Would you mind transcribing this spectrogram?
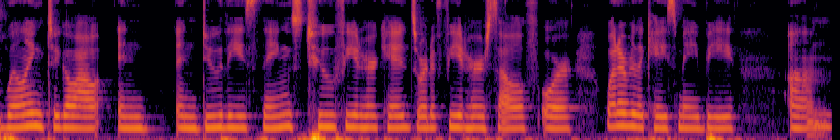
willing to go out and and do these things to feed her kids or to feed herself or whatever the case may be, um,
